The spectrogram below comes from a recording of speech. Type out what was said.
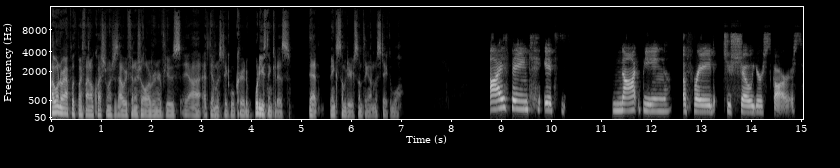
I want to wrap with my final question, which is how we finish all our interviews uh, at the Unmistakable Creative. What do you think it is that makes somebody or something unmistakable? I think it's not being afraid to show your scars.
